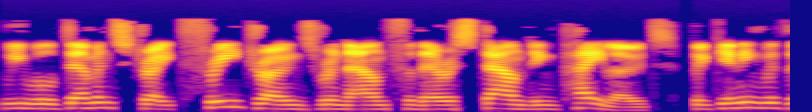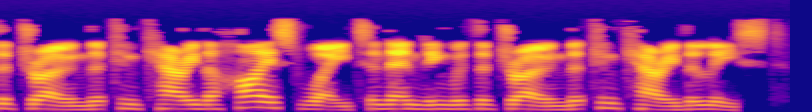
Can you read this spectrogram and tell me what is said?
We will demonstrate three drones renowned for their astounding payloads, beginning with the drone that can carry the highest weight and ending with the drone that can carry the least.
